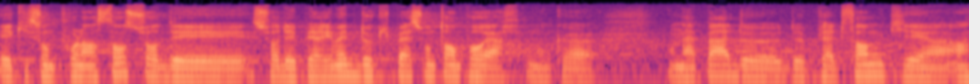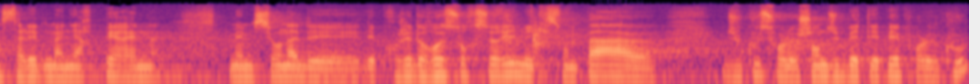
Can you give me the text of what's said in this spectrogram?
et qui sont pour l'instant sur des, sur des périmètres d'occupation temporaire. Donc, on n'a pas de, plateforme qui est installée de manière pérenne, même si on a des, projets de ressourcerie, mais qui ne sont pas euh, du coup sur le champ du BTP pour le coup.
